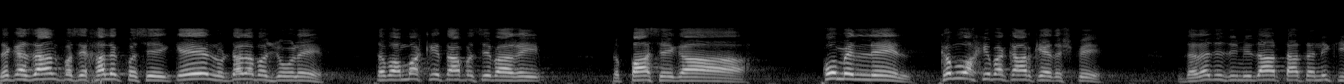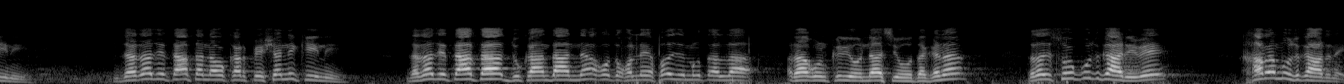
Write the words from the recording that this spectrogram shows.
ځکه ځان پسې خلق پسې کې نو ډله به جوړې تب مخ کې تا پسې باغې نو پاسېګا قم الليل کوم وخت کې به کار کې د شپې درجه ذمہ دار تا ته نکینی درجه تا ته نوکر پیشه نکینی درجه تا ته دکاندار نه خو دخله فضل مونږ ته الله راغون کړیو ناس یو دغنا دغه سو ګوزګاری وي خره موزګار نه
